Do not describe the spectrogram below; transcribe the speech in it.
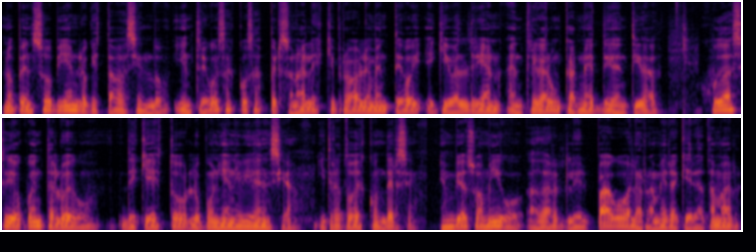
no pensó bien lo que estaba haciendo y entregó esas cosas personales que probablemente hoy equivaldrían a entregar un carnet de identidad. Judá se dio cuenta luego de que esto lo ponía en evidencia y trató de esconderse. Envió a su amigo a darle el pago a la ramera que era Tamar,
